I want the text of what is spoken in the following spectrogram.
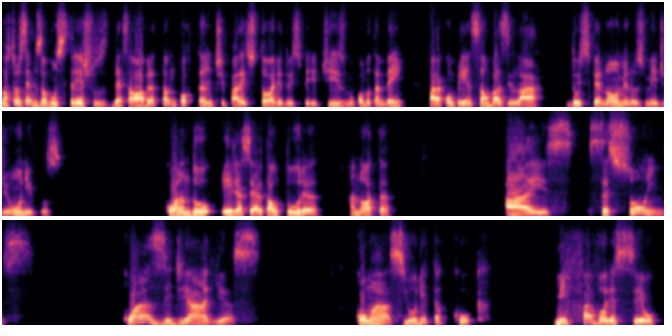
Nós trouxemos alguns trechos dessa obra tão importante para a história do espiritismo, como também para a compreensão basilar dos fenômenos mediúnicos, quando ele, a certa altura, anota as sessões quase diárias com a senhorita Cook me favoreceu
